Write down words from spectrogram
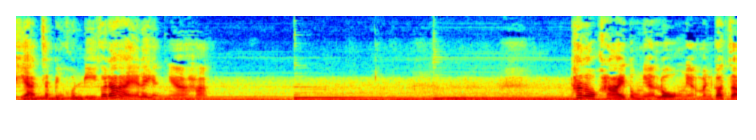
ที่อาจจะเป็นคนดีก็ได้อะไรอย่างเงี้ยค่ะ ถ้าเราคลายตรงเนี้ยลงเนี่ยมันก็จะ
